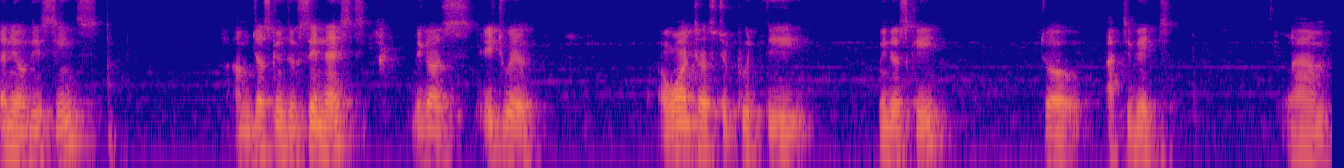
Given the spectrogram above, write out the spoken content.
any of these things. I'm just going to say next because it will I want us to put the Windows key to activate. Um,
